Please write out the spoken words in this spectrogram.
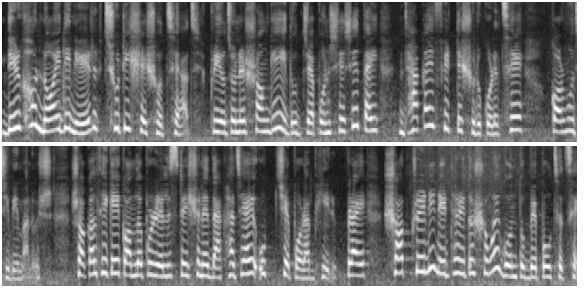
দীর্ঘ নয় দিনের ছুটি শেষ হচ্ছে আজ। প্রিয়জনের সঙ্গে ঈদ উদযাপন শেষে তাই ঢাকায় ফিরতে শুরু করেছে কর্মজীবী মানুষ। সকাল থেকে কমলাপুর রেল স্টেশনে দেখা যায় উপচে পড়া ভিড়। প্রায় সব ট্রেনই নির্ধারিত সময় গন্তব্যে পৌঁছেছে।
